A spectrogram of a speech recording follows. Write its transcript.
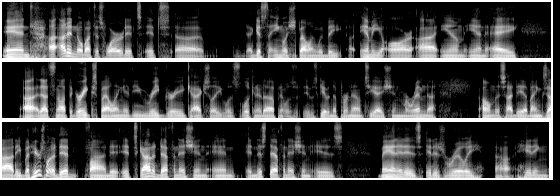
And I, I didn't know about this word. It's it's uh, I guess the English spelling would be uh, M E R I M N A. Uh, that's not the Greek spelling. If you read Greek, I actually was looking it up, and it was it was given the pronunciation merimna on this idea of anxiety. But here's what I did find: it, has got a definition, and and this definition is, man, it is it is really uh, hitting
